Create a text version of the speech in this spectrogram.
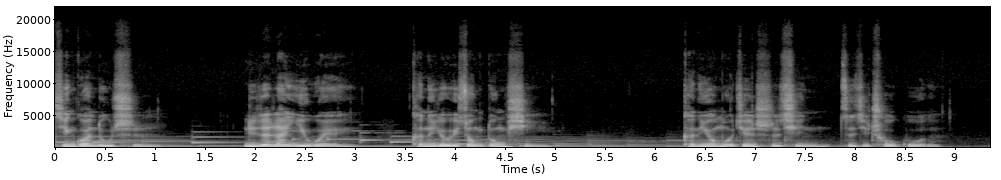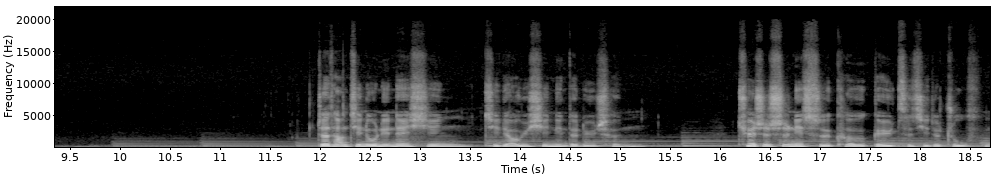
尽管如此，你仍然以为可能有一种东西，可能有某件事情自己错过了。这趟进入你内心及疗愈心灵的旅程，确实是你此刻给予自己的祝福。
